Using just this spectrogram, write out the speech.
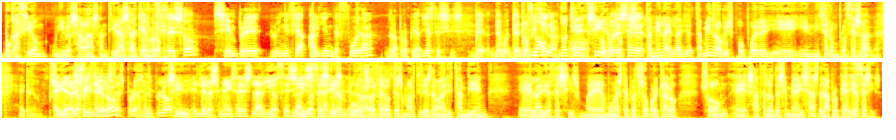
vocación universal a la santidad. O sea, que el proceso siempre lo inicia alguien de fuera de la propia diócesis, de, tu oficina. No, tiene, sí, puede ser... también, también el obispo puede eh, iniciar un proceso. Eh, el de los seminaristas, por ejemplo, el de los seminaristas es la diócesis. La diócesis, el de los sacerdotes mártires de Madrid también. Eh, la diócesis mueve este proceso porque claro son sacerdotes seminaristas de la propia diócesis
